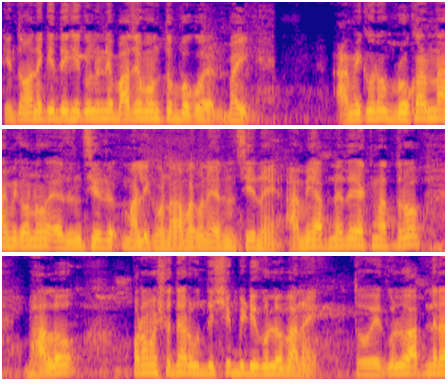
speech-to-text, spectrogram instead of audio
কিন্তু অনেকে দেখে এগুলো নিয়ে বাজে মন্তব্য করেন। ভাই, আমি কোনো ব্রোকার না, আমি কোনো এজেন্সির মালিকও না, আমার কোনো এজেন্সি নেই। আমি আপনাদের একমাত্র ভালো পরামর্শ দেওয়ার উদ্দেশ্যে ভিডিওগুলো বানাই। তো এগুলো আপনারা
